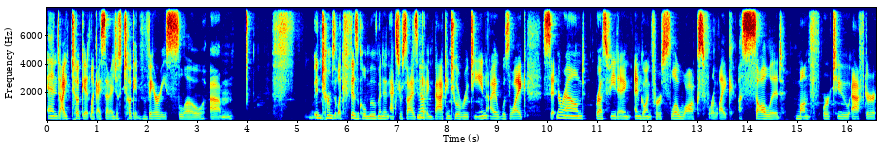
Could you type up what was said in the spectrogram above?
and I took it, like I said, I just took it very slow. Um, f- in terms of like physical movement and exercise and yep. getting back into a routine, I was like sitting around breastfeeding and going for slow walks for like a solid month or two after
